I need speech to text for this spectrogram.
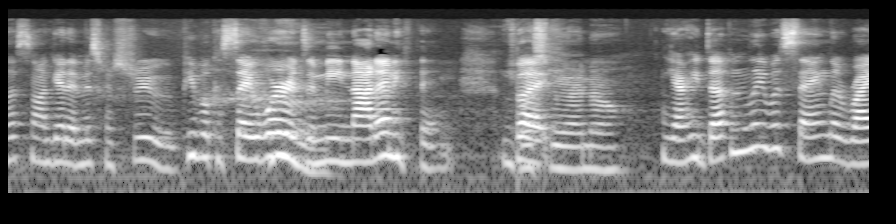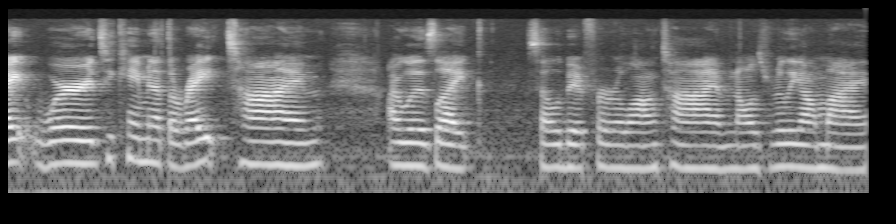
let's not get it misconstrued. People can say words and mean not anything. But Trust me, I know. Yeah, he definitely was saying the right words. He came in at the right time. I was like celibate for a long time, and I was really on my.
